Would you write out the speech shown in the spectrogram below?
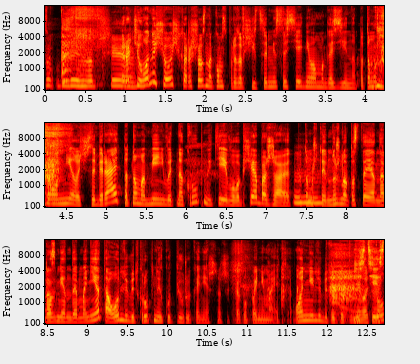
Ну, блин, вообще. Короче, он еще очень хорошо знаком с продавщицами соседнего магазина, потому что он мелочь собирает, потом обменивает на крупный, те его вообще обожают, потому что им нужна постоянно разменная монета, а он любит крупные купюры, конечно же, как вы понимаете. Он не любит эту мелочевку.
